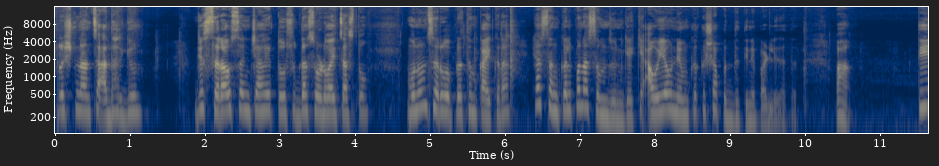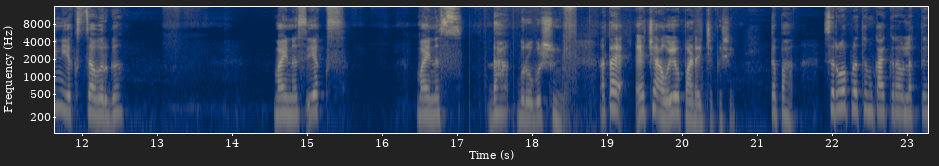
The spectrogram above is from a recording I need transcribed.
प्रश्नांचा आधार घेऊन जे सराव संच आहे तो सुद्धा सोडवायचा असतो. म्हणून सर्वप्रथम काय करा ह्या संकल्पना समजून घ्या की अवयव नेमकं कशा पद्धतीने पाडले जातात. पहा तीन एक्सचा वर्ग मायनस एक्स मायनस दहा बरोबर शून्य. आता याचे अवयव पाडायचे कसे? तर पहा सर्वप्रथम काय करावं लागते?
